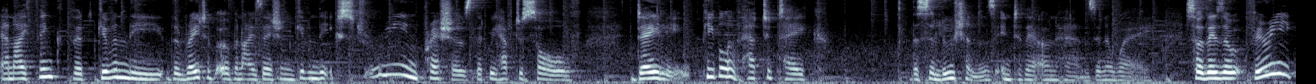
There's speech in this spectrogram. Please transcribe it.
And I think that given the, the rate of urbanization, given the extreme pressures that we have to solve daily, people have had to take the solutions into their own hands in a way. So there's a very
